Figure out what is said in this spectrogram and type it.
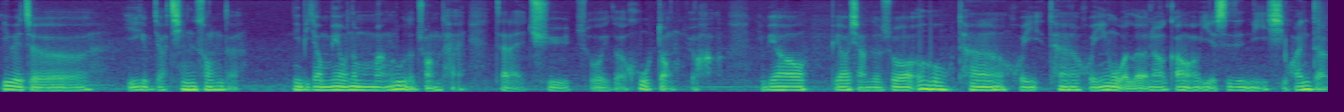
意味着一个比较轻松的，你比较没有那么忙碌的状态，再来去做一个互动就好。你不要不要想着说哦，他回他回应我了，然后刚好也是你喜欢的。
